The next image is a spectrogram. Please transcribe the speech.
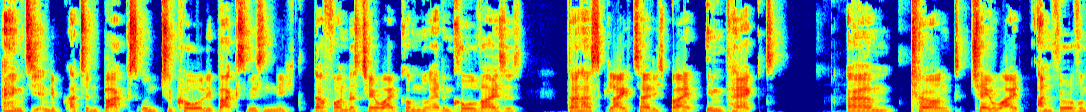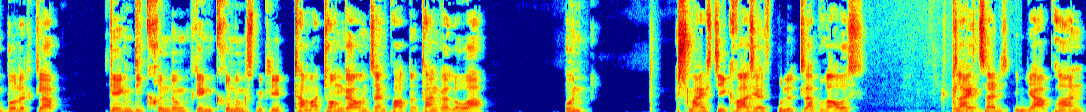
hängt sich in die, zu den Bugs und zu Cole. Die Bugs wissen nicht davon, dass Jay White kommt, nur Adam Cole weiß es. Dann hast gleichzeitig bei Impact ähm, turned Jay White, Anführer von Bullet Club, gegen die Gründung, gegen Gründungsmitglied Tamatonga und sein Partner Tangaloa und schmeißt die quasi als Bullet Club raus. Gleichzeitig in Japan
